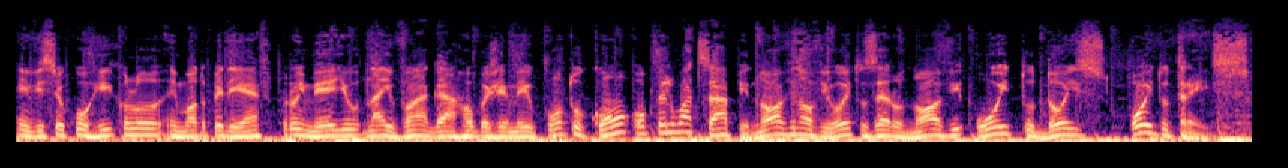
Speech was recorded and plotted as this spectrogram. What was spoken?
Envie seu currículo em modo PDF para o e-mail naivanh.gmail.com ou pelo WhatsApp 998098283.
